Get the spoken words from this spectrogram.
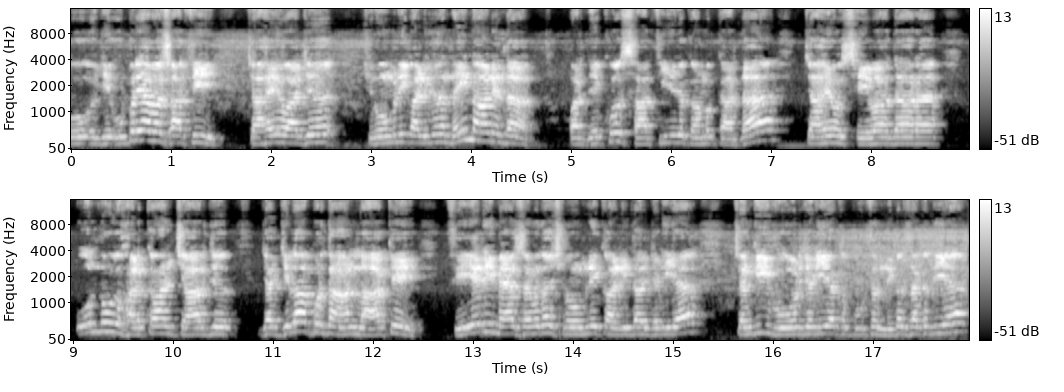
ਉਹ ਜੇ ਉਭਰਿਆ ਵਾ ਸਾਥੀ, ਚਾਹੇ ਉਹ ਅੱਜ ਸ਼੍ਰੋਮਣੀ ਅਕਾਲੀ ਦਲ ਦਾ ਨਹੀਂ ਨਾਂ ਲੈਂਦਾ, ਪਰ ਦੇਖੋ, ਸਾਥੀ ਜੋ ਕੰਮ ਕਰਦਾ, ਚਾਹੇ ਉਹ ਸੇਵਾਦਾਰ ਆ ਉਹਨੂੰ ਹਲਕਾ ਇੰਚਾਰਜ ਜਾਂ ਜ਼ਿਲ੍ਹਾ ਪ੍ਰਧਾਨ ਲਾ ਕੇ ਫੇਰ ਹੀ ਮੈਂ ਸਮਝਦਾ ਸ਼੍ਰੋਮਣੀ ਅਕਾਲੀ ਦਲ ਜਿਹੜੀ ਹੈ, ਚੰਗੀ ਵੋਟ ਜਿਹੜੀ ਆ ਕਪੂਰਥਲੇ ਨਿਕਲ ਸਕਦੀ ਹੈ।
